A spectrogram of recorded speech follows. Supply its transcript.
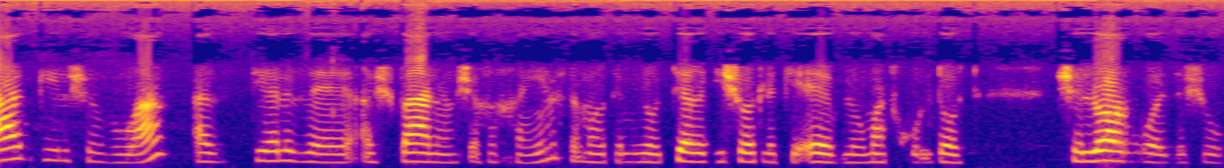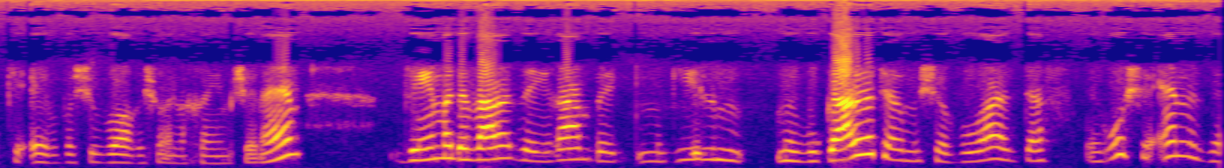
עד גיל שבוע, אז תהיה לזה השפעה על המשך החיים, זאת אומרת הן יהיו יותר רגישות לכאב לעומת חולדות שלא עברו איזשהו כאב בשבוע הראשון לחיים שלהם. ואם הדבר הזה אירע בגיל מבוגר יותר משבוע, אז דף הראו שאין לזה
